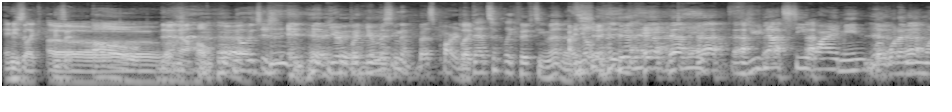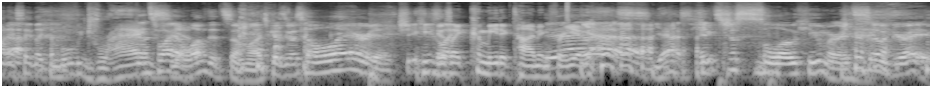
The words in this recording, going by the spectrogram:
And he's like, he's "Oh." oh, then uh, no, it's just, it, it- you're, but you're missing the best part. But like, that took like 15 minutes. I know. it did. Did. Do you not see why I mean? But what I mean when I say like the movie drags. That's why I loved it so much because it was hilarious. She, he's it was like, like, comedic timing for you. yes, yes. He, It's just slow humor. It's so great.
